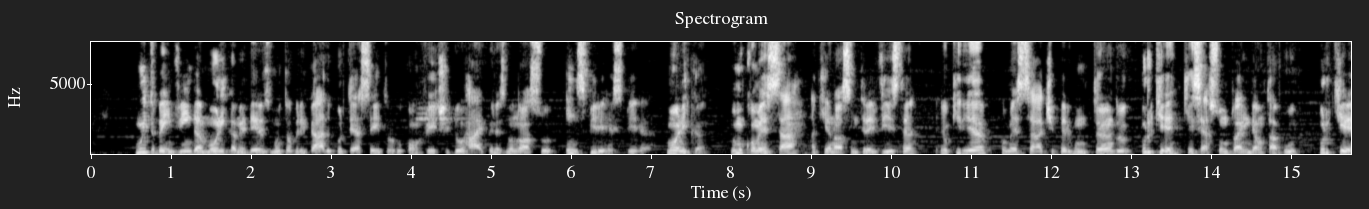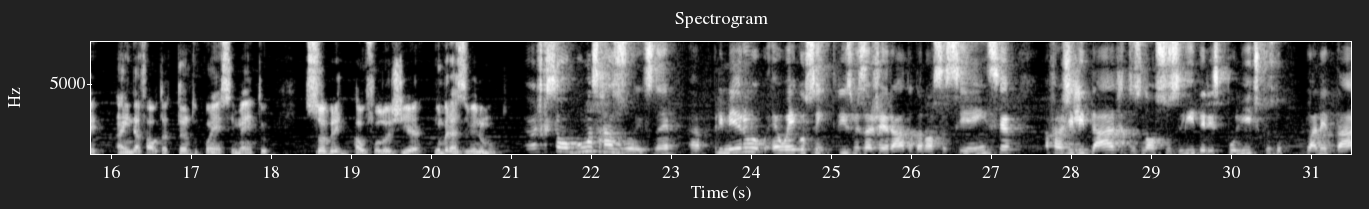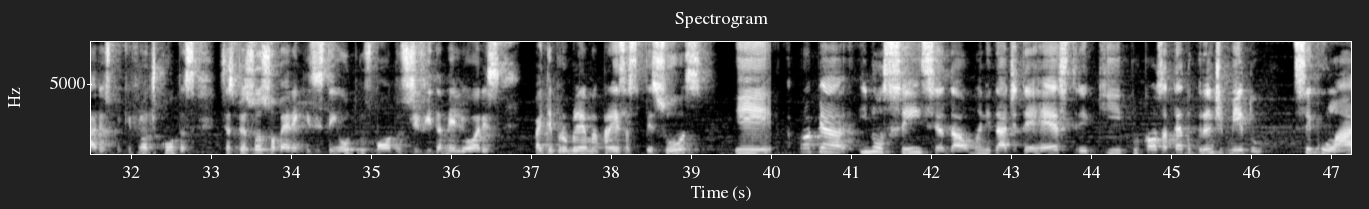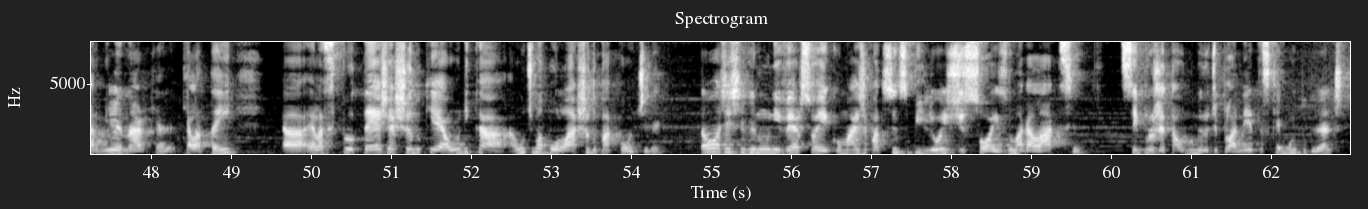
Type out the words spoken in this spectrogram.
Muito bem-vinda, Mônica Medeiros. Muito obrigado por ter aceito o convite do Hyperness no nosso Inspire e Respira. Mônica, vamos começar aqui a nossa entrevista. Eu queria começar te perguntando por que, que esse assunto ainda é um tabu, por que ainda falta tanto conhecimento sobre a ufologia no Brasil e no mundo? Eu acho que são algumas razões, né? Primeiro é o egocentrismo exagerado da nossa ciência, a fragilidade dos nossos líderes políticos do planetários, porque afinal de contas, se as pessoas souberem que existem outros modos de vida melhores, vai ter problema para essas pessoas. E a própria inocência da humanidade terrestre, que por causa até do grande medo secular, milenar que ela tem, ela se protege achando que é a única, a última bolacha do pacote, né? Então a gente vive num universo aí com mais de 400 bilhões de sóis numa galáxia, sem projetar o número de planetas, que é muito grande.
